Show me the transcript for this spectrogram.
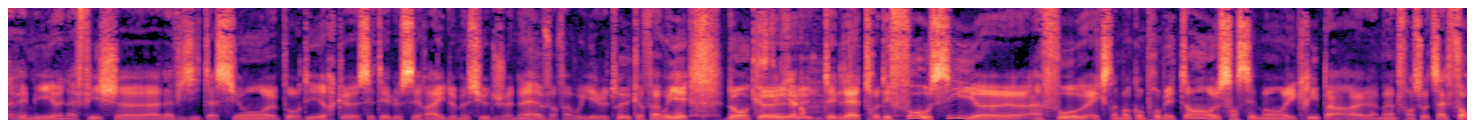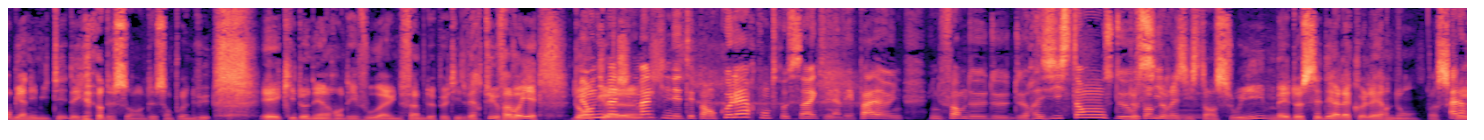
avait mis une affiche à la visitation pour dire que c'était le sérail de Monsieur de Genève Enfin, vous voyez le truc. Enfin, vous voyez. Donc, euh, des lettres, des faux aussi, euh, un faux extrêmement compromettant, euh, censément écrit par la main de François de Sales, fort bien imité d'ailleurs de son de son point de vue, et qui donnait un rendez-vous à une femme de petite vertu. Enfin, vous voyez. Donc, Mais on imagine mal qu'il n'était pas en colère contre ça, qu'il n'avait pas une, une forme de, de, de, résistance, de. De forme de résistance, oui, mais de céder à la colère, non. Parce Alors,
